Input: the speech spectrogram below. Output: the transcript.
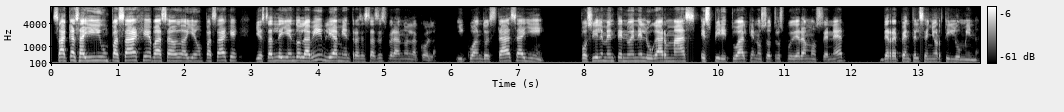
sacas allí un pasaje, vas allí a un pasaje y estás leyendo la Biblia mientras estás esperando en la cola. Y cuando estás allí, posiblemente no en el lugar más espiritual que nosotros pudiéramos tener, de repente el Señor te ilumina.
